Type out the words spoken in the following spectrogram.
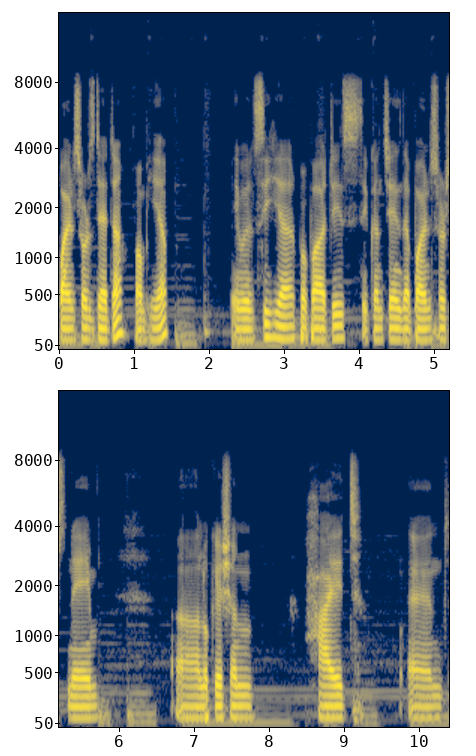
point source data from here you will see here properties you can change the point source name uh, location height and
